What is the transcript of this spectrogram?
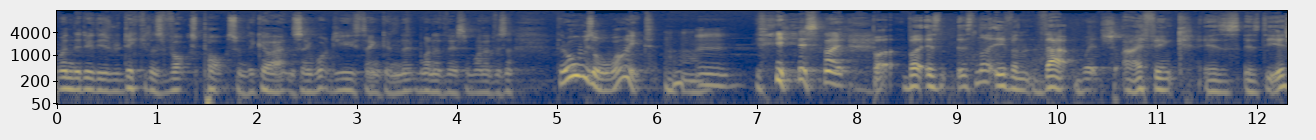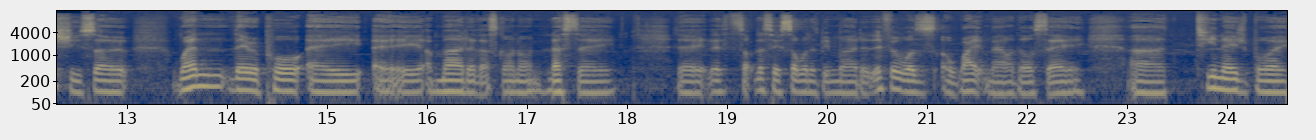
when they do these ridiculous vox pops, when they go out and say, "What do you think?" and one of this and one of this, they're always all white. it's like But but it's it's not even that which I think is is the issue. So when they report a a, a murder that's gone on, let's say they, they so- let's say someone has been murdered. If it was a white male, they'll say. Uh, Teenage boy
